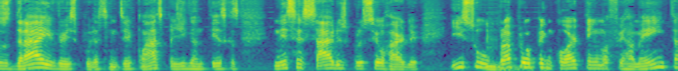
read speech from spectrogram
os drivers, por assim dizer, com aspas gigantescas, necessários para o seu hardware. Isso uhum. o próprio OpenCore tem uma ferramenta,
